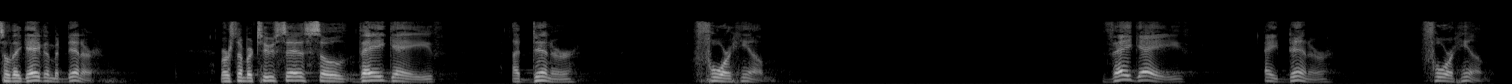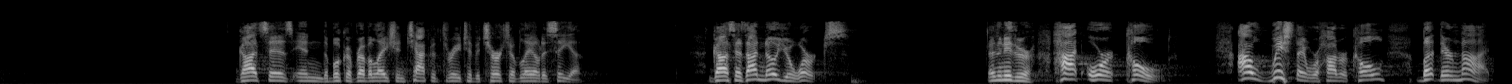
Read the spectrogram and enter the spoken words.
So they gave him a dinner. Verse number two says, So they gave a dinner for him. They gave a dinner for him. God says in the book of Revelation, chapter 3, to the church of Laodicea, God says, I know your works. And they're neither hot or cold. I wish they were hot or cold, but they're not.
